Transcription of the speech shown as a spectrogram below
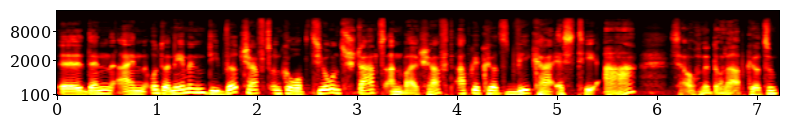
äh, denn ein Unternehmen, die Wirtschafts- und Korruptionsstaatsanwaltschaft, abgekürzt WKSTA, ist ja auch eine dolle Abkürzung,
